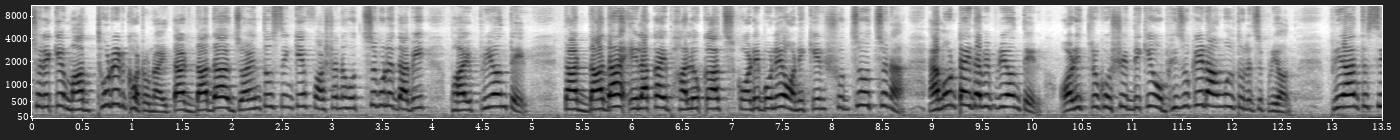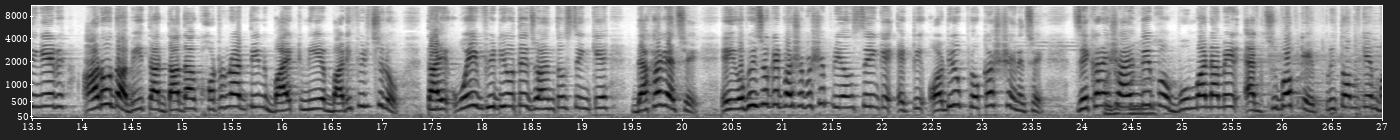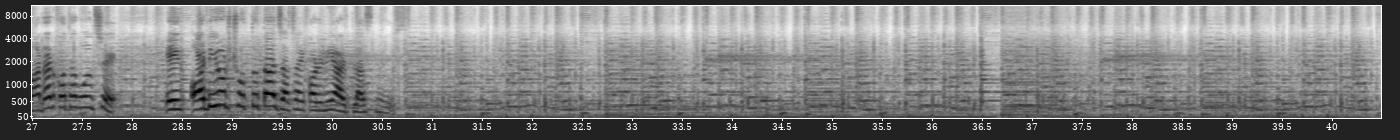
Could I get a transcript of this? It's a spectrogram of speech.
ছেলেকে মারধরের ঘটনায় তার দাদা জয়ন্ত সিংকে ফাঁসানো হচ্ছে বলে দাবি ভাই প্রিয়ন্তের। তার দাদা এলাকায় ভালো কাজ করে বলে অনেকের সহ্য হচ্ছে না। এমনটাই দাবি প্রিয়ন্তের। অরিত্র ঘোষের দিকে অভিযোগের আঙুল তুলেছে প্রিয়ন্ত। প্রিয়ান্ত সিং এর আরও দাবি তার দাদা ঘটনার দিন বাইক নিয়ে বাড়ি ফিরছিল তাই ওই ভিডিওতে জয়ন্ত সিংকে দেখা গেছে। এই অভিযোগের পাশাপাশি প্রিয়ন্ত সিং একটি অডিও প্রকাশ্যে এনেছে যেখানে সায়নদীপ বুম্বা নামের এক যুবককে প্রীতমকে মারার কথা বলছে। এই অডিওর সত্যতা যাচাই করেনি আর প্লাস নিউজ।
